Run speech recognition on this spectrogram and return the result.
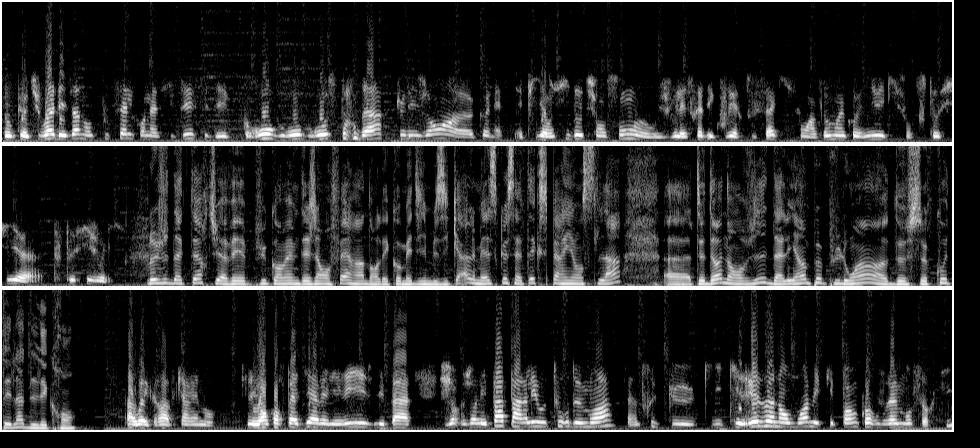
Donc euh, tu vois déjà dans toutes celles qu'on a citées, c'est des gros gros gros standards que les gens euh, connaissent. Et puis il y a aussi d'autres chansons où je vous laisserai découvrir tout ça, qui sont un peu moins connues et qui sont tout aussi euh, tout aussi jolies. Le jeu d'acteur, tu avais pu quand même déjà en faire hein, dans les comédies musicales, mais est-ce que cette expérience-là euh, te donne envie d'aller un peu plus loin euh, de ce côté-là de l'écran? Ah ouais, grave, carrément. Je l'ai encore pas dit à Valérie, je l'ai pas, j'en j'en ai pas parlé autour de moi. C'est un truc que- qui, qui résonne en moi, mais qui est pas encore vraiment sorti.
